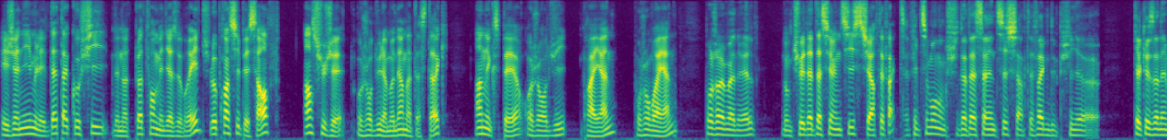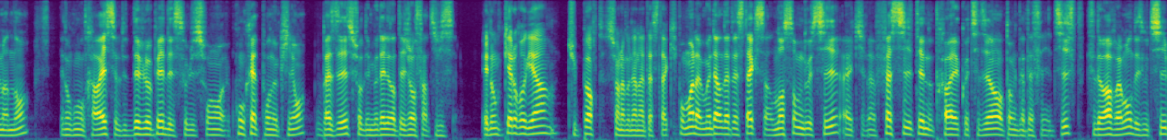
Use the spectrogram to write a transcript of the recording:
et j'anime les Data Coffee de notre plateforme Media The Bridge. Le principe est simple un sujet, aujourd'hui la moderne data stack, un expert, aujourd'hui Brian. Bonjour Brian. Bonjour Emmanuel. Donc tu es data scientist chez Artefact? Effectivement, donc je suis data scientist chez Artefact depuis euh, quelques années maintenant. Et donc mon travail, c'est de développer des solutions euh, concrètes pour nos clients basées sur des modèles d'intelligence artificielle. Et donc quel regard tu portes sur la moderne data stack? Pour moi, la moderne data stack, c'est un ensemble d'outils euh, qui va faciliter notre travail quotidien en tant que data scientist. C'est d'avoir vraiment des outils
